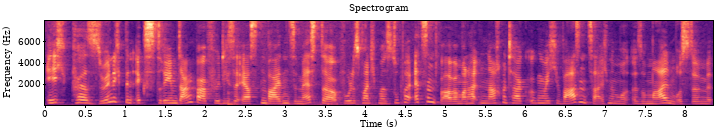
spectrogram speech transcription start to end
ich persönlich bin extrem dankbar für diese ersten beiden Semester, obwohl es manchmal super ätzend war, wenn man halt einen Nachmittag irgendwelche Vasen zeichnen, also malen musste mit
